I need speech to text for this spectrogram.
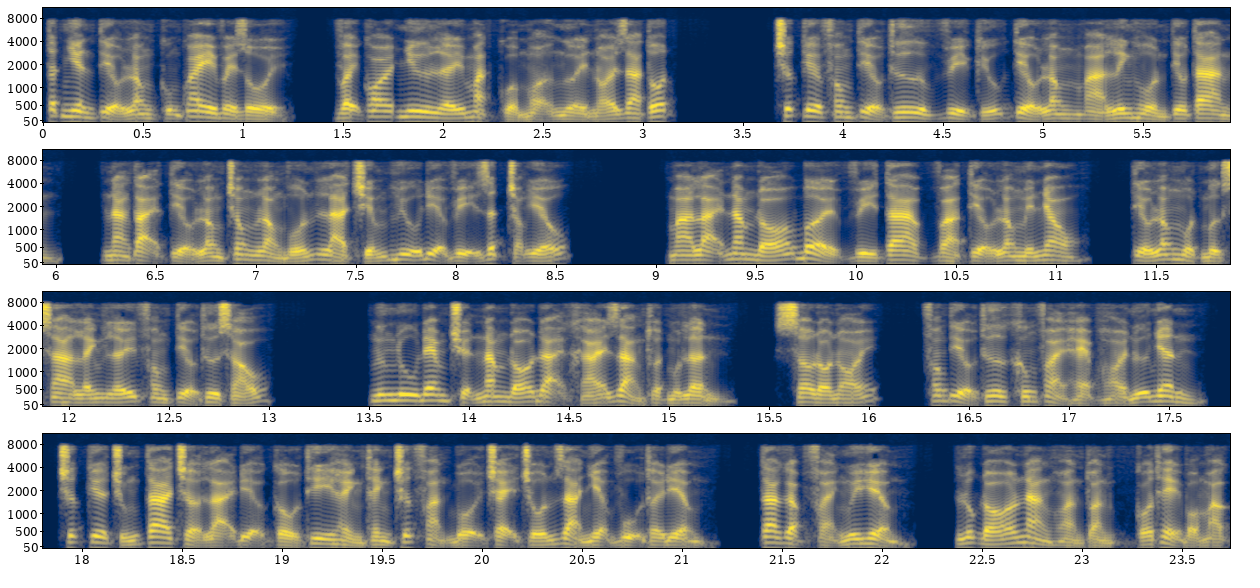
Tất nhiên tiểu long cũng quay về rồi, vậy coi như lấy mặt của mọi người nói ra tốt. Trước kia phong tiểu thư vì cứu tiểu long mà linh hồn tiêu tan, nàng tại tiểu long trong lòng vốn là chiếm hữu địa vị rất trọng yếu. Mà lại năm đó bởi vì ta và tiểu long đến nhau, tiểu long một mực xa lánh lấy phong tiểu thư sáu. Ngưng nu đem chuyện năm đó đại khái giảng thuật một lần, sau đó nói, phong tiểu thư không phải hẹp hòi nữ nhân, trước kia chúng ta trở lại địa cầu thi hành thanh chức phản bội chạy trốn giả nhiệm vụ thời điểm, ta gặp phải nguy hiểm lúc đó nàng hoàn toàn có thể bỏ mặc,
